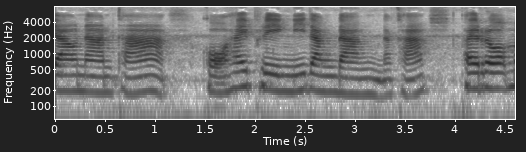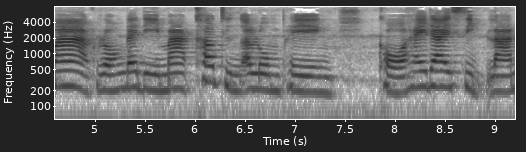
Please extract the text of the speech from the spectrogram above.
ยาวนานค่ะ ขอให้เพลงนี้ดังๆนะคะไพเราะมากร้องได้ดีมากเข้าถึงอารมณ์เพลง ขอให้ได้ 10 ล้าน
